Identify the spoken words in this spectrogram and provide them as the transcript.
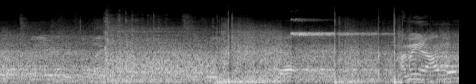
like, two years until like stuff Yeah. I mean, I've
